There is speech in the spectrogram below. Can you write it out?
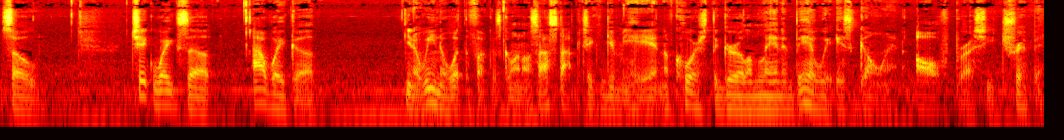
So, chick wakes up, I wake up. You know, we know what the fuck was going on. So I stop the chick and give me head. And of course, the girl I'm laying in bed with is going off, bruh. She tripping.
